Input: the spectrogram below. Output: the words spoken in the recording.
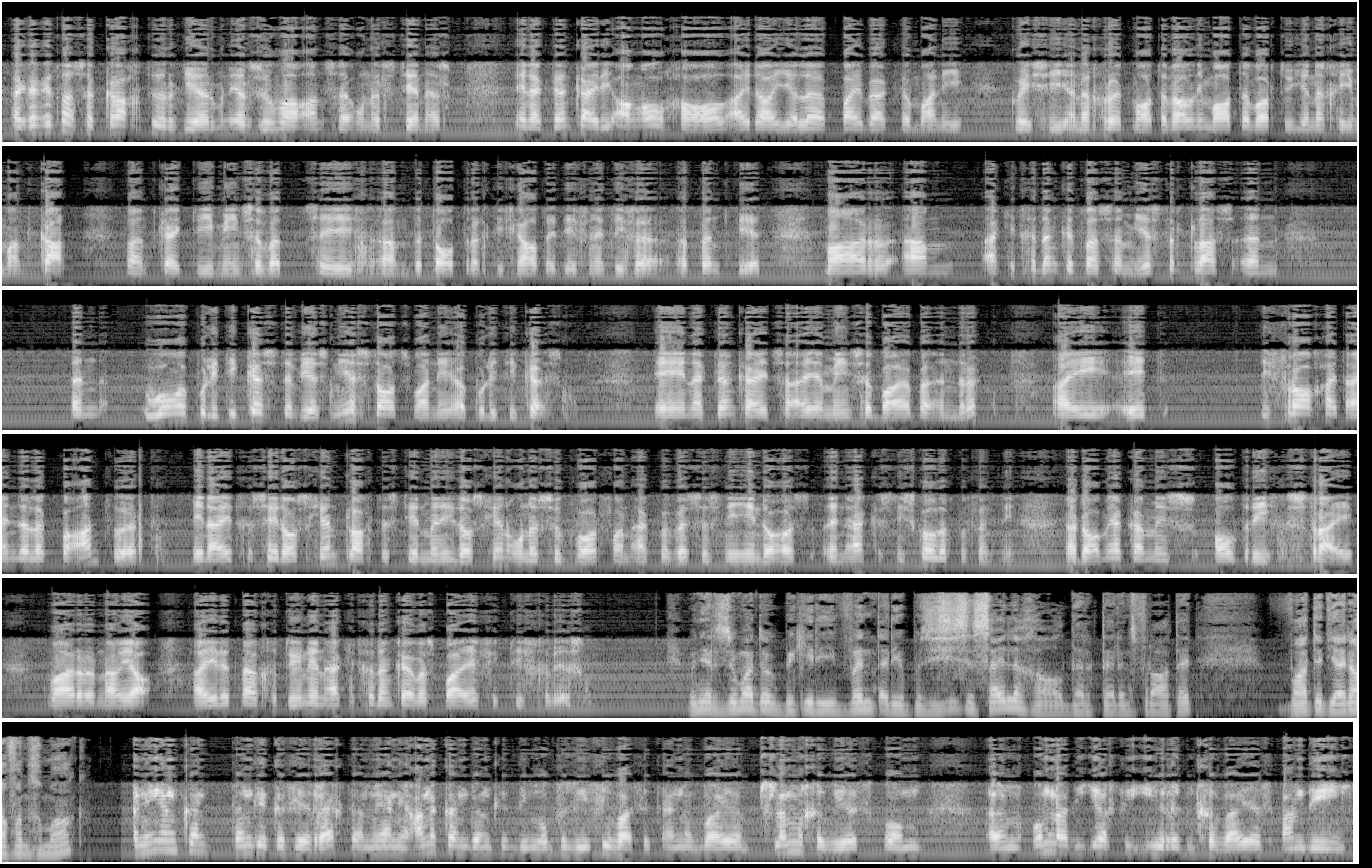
Ek dink dit was 'n kragtoer deur meneer Zuma aan sy ondersteuners en ek dink hy het die angel gehaal uit daai hele payback the money kwessie in 'n groot mate, wel in die mate waartoe enige iemand kan. Want kyk, die mense wat sê um, betaal terug die geld het definitief 'n punt weet, maar um, ek het gedink dit was 'n meesterklas in in hoe om 'n politikus te wees, nie 'n staatsman nie, 'n politikus en ek dink hy het sy eie mense baie beïndruk. Hy het die vraag uiteindelik beantwoord en hy het gesê daar's geen klagtes teen my nie, daar's geen ondersoek waarvan ek bewus is nie en daar is en ek is nie skuldig bevind nie. Nou daarmee kan mens al drie stry, maar nou ja, hy het dit nou gedoen en ek het gedink hy was baie effektief geweest. Wanneer Zuma het ook bietjie die wind uit die oppositie se seile gehaal Dirk tydens vraatyd, wat het jy daarvan gemaak? Aan die een kant dink ek as jy reg daarmee aan die ander kant dink ek die oppositie was uiteindelik baie slim geweest om um, omdat die eerste ure gewy is aan die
